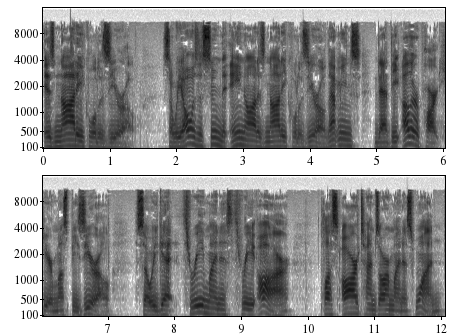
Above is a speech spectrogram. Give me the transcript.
is not equal to 0. So we always assume that a naught is not equal to 0. That means that the other part here must be 0. So we get 3 minus 3r plus r times r minus 1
